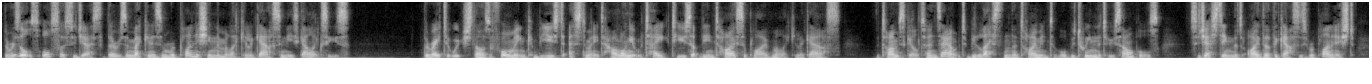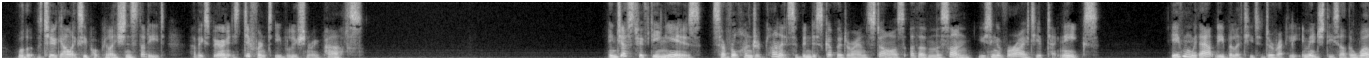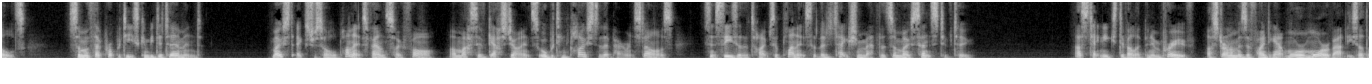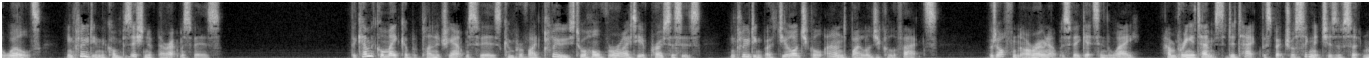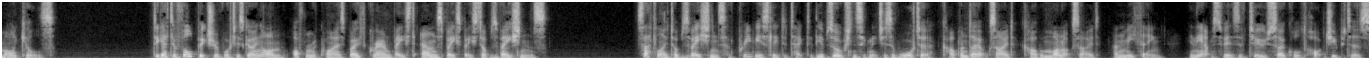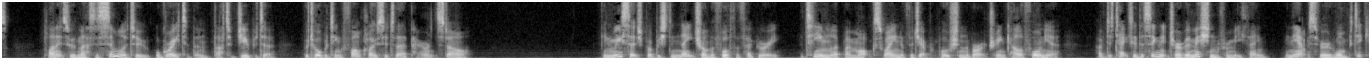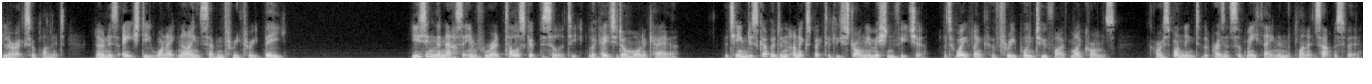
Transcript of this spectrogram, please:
The results also suggest that there is a mechanism replenishing the molecular gas in these galaxies. The rate at which stars are forming can be used to estimate how long it would take to use up the entire supply of molecular gas. The timescale turns out to be less than the time interval between the two samples, suggesting that either the gas is replenished or that the two galaxy populations studied have experienced different evolutionary paths. In just 15 years, several hundred planets have been discovered around stars other than the Sun using a variety of techniques. Even without the ability to directly image these other worlds, some of their properties can be determined. Most extrasolar planets found so far are massive gas giants orbiting close to their parent stars, since these are the types of planets that the detection methods are most sensitive to. As techniques develop and improve, astronomers are finding out more and more about these other worlds, including the composition of their atmospheres. The chemical makeup of planetary atmospheres can provide clues to a whole variety of processes, including both geological and biological effects. But often our own atmosphere gets in the way, hampering attempts to detect the spectral signatures of certain molecules. To get a full picture of what is going on often requires both ground-based and space-based observations. Satellite observations have previously detected the absorption signatures of water, carbon dioxide, carbon monoxide, and methane in the atmospheres of two so-called hot Jupiters, planets with masses similar to or greater than that of Jupiter, but orbiting far closer to their parent star. In research published in Nature on the 4th of February, a team led by Mark Swain of the Jet Propulsion Laboratory in California have detected the signature of emission from methane in the atmosphere of one particular exoplanet, known as HD 189733b. Using the NASA Infrared Telescope facility located on Mauna Kea, the team discovered an unexpectedly strong emission feature at a wavelength of 3.25 microns, corresponding to the presence of methane in the planet's atmosphere.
